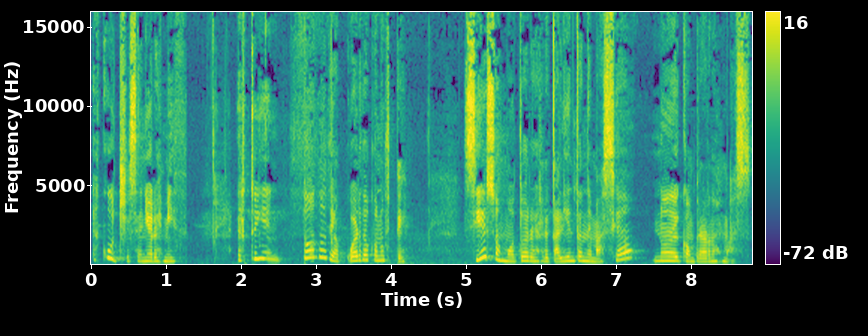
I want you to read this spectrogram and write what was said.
Escuche, señor Smith. Estoy en todo de acuerdo con usted. Si esos motores recalientan demasiado, no debe comprarnos más.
